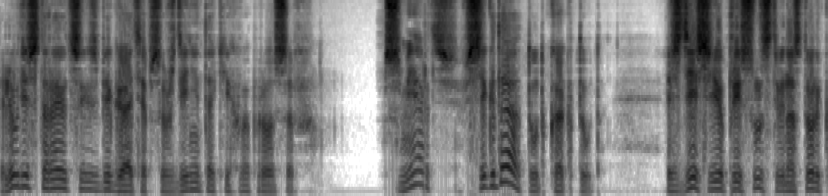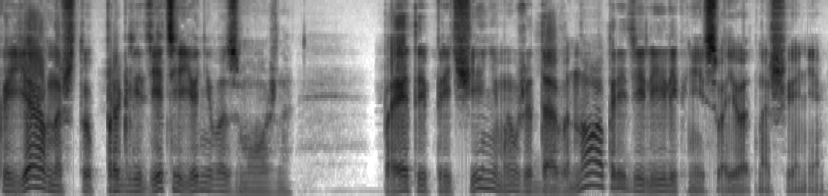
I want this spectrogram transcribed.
Люди стараются избегать обсуждений таких вопросов. Смерть всегда тут как тут. Здесь ее присутствие настолько явно, что проглядеть ее невозможно. По этой причине мы уже давно определили к ней свое отношение.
